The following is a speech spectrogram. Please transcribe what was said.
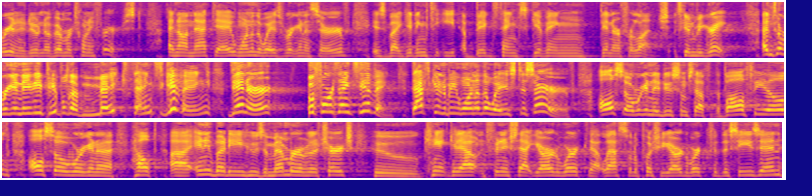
We're going to do it November 21st. And on that day, one of the ways we're going to serve is by getting to eat a big Thanksgiving dinner for lunch. It's going to be great. And so we're going to need people to make Thanksgiving dinner before Thanksgiving. That's going to be one of the ways to serve. Also, we're going to do some stuff at the ball field. Also, we're going to help uh, anybody who's a member of the church who can't get out and finish that yard work, that last little push of yard work for the season.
